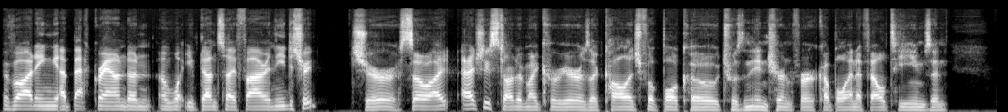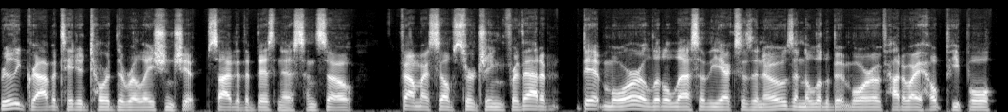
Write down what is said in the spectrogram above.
providing a background on, on what you've done so far in the industry? Sure. So I actually started my career as a college football coach, was an intern for a couple NFL teams, and really gravitated toward the relationship side of the business. And so found myself searching for that a bit more, a little less of the X's and O's, and a little bit more of how do I help people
